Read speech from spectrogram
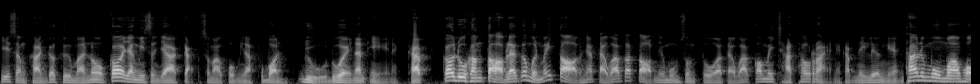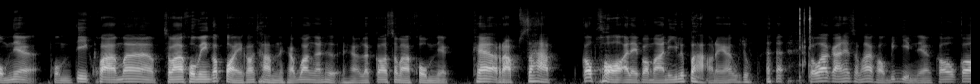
ที่สำคัญก็คือมาโนก็ยังมีสัญญากับสมาคมกีฬาฟุตบอลอยู่ด้วยนั่นเองนะครับ ก็ดูคำตอบแล้วก็เหมือนไม่ตอบนะครับ แต่ว่าก็ตอบในมุมส่วนตัว แต่ว่าก็ไม่ชัดเท่าไหร่นะครับในเรื่องนี้ ถ้าในมุมมองผมเนี่ย ผมตีความว่าสมาคมเองก็ปล่อยเขาทำนะครับ ว่างั้นเถอะนะครับ แล้วก็สมาคมเนี่ยแค่รับทราบ ก็พออะไรประมาณนี้หรือเปล่านะครับคุณผู้ชมเพราะว่าการให้สัมภาษณ์ของบิ๊กหยิมเนี่ยเขาก็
